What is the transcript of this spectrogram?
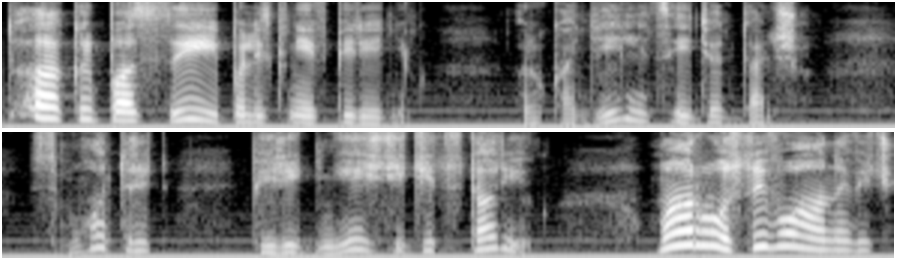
так и посыпались к ней в передник. Рукодельница идет дальше. Смотрит, перед ней сидит старик. Мороз Иванович,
